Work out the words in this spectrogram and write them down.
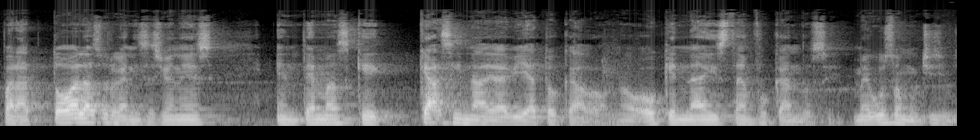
para todas las organizaciones en temas que casi nadie había tocado, ¿no? O que nadie está enfocándose. Me gusta muchísimo.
